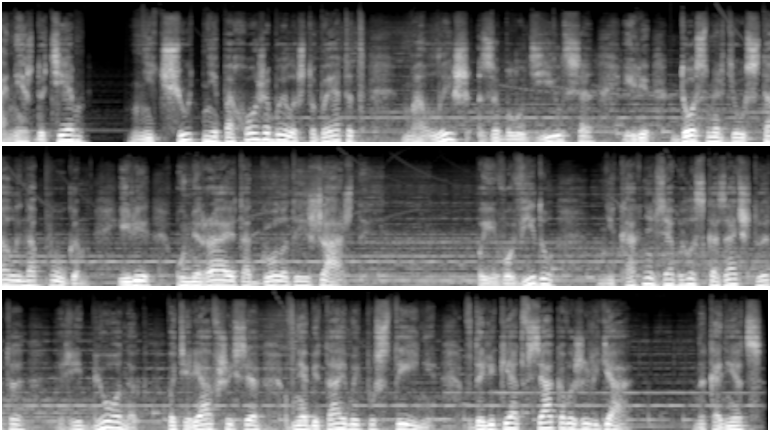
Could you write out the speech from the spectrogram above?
А между тем Ничуть не похоже было, чтобы этот малыш заблудился или до смерти устал и напуган, или умирает от голода и жажды. По его виду никак нельзя было сказать, что это ребенок, потерявшийся в необитаемой пустыне, вдалеке от всякого жилья. Наконец,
